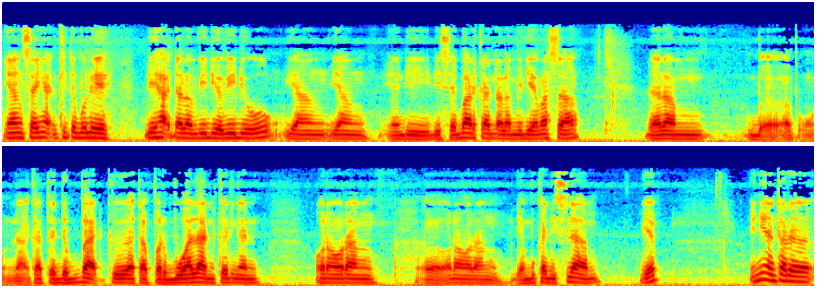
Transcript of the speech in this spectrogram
yang saya ingat kita boleh lihat dalam video-video yang yang yang di, disebarkan dalam media masa dalam apa, nak kata debat ke atau perbualan ke dengan orang-orang orang-orang yang bukan Islam ya ini antara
